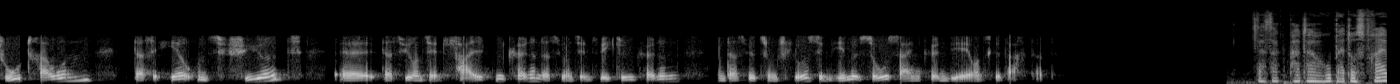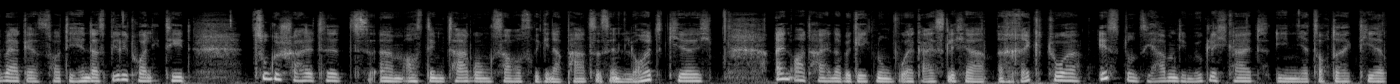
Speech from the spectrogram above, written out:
zutrauen, dass er uns führt, äh, dass wir uns entfalten können, dass wir uns entwickeln können und dass wir zum Schluss im Himmel so sein können, wie er uns gedacht hat. Das sagt Pater Hubertus Freiberg. Er ist heute hier in der Spiritualität zugeschaltet ähm, aus dem Tagungshaus Regina Pazis in Leutkirch. Ein Ort heilender Begegnung, wo er geistlicher Rektor ist. Und Sie haben die Möglichkeit, ihn jetzt auch direkt hier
